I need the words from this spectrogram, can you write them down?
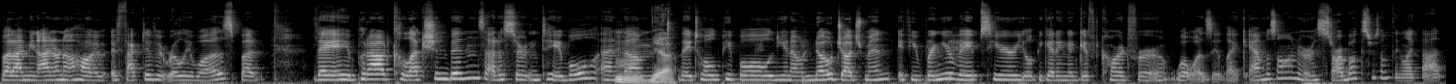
but I mean, I don't know how effective it really was, but they put out collection bins at a certain table and um, Mm-hmm, yeah. they told people, you know, no judgment. If you bring your vapes here, you'll be getting a gift card for, what was it, like Amazon or Starbucks or something like that?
